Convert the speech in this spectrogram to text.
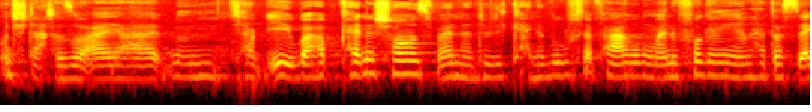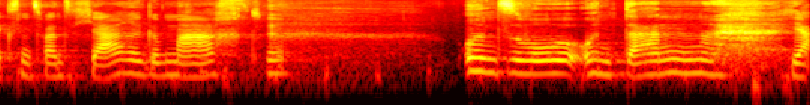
Und ich dachte so, ah ja, hm, ich habe eh überhaupt keine Chance, weil natürlich keine Berufserfahrung. Meine Vorgängerin hat das 26 Jahre gemacht. Ja. Und so, und dann, ja,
